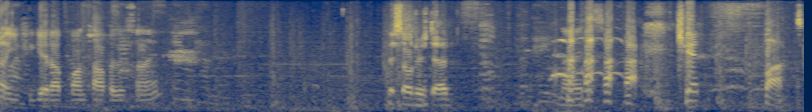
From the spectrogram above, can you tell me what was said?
Know you could get up on top of the sign. The soldier's dead. Stop the pain. Nice. Get fucked.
